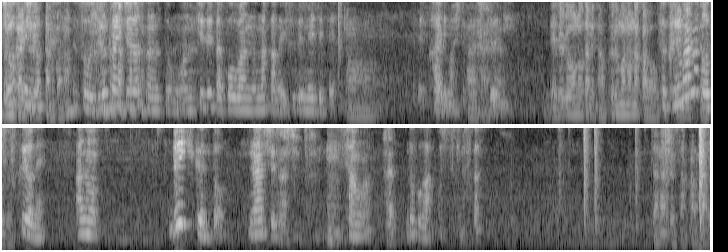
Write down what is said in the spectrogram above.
巡回中だったのかな？そう巡回中だったんだと思うあの気づいたら交番の中の椅子で寝てて。帰りましたけどはいはいはい。普通に。んでルローのためさんは車の中が落そうち着きます車の中落ち着くよね。あのルイキ君とナッシュ。うん。さんははい。どこが落ち着きますか？じゃあナッシュさんから。はい。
